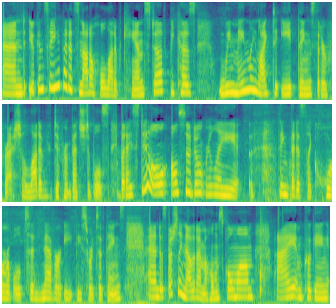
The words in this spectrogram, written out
And you can see that it's not a whole lot of canned stuff because we mainly like to eat things that are fresh, a lot of different vegetables. But I still also don't really think that it's like horrible to never eat these sorts of things. And especially now that I'm a homeschool mom, I am cooking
